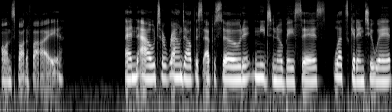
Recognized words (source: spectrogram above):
on Spotify. And now, to round out this episode, need to know basis, let's get into it.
